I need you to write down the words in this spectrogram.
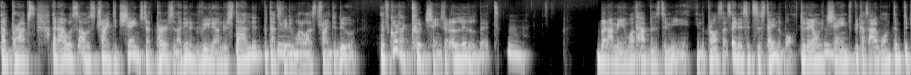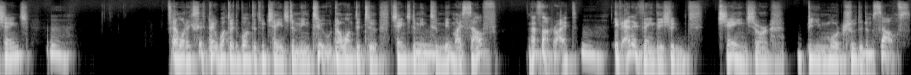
And perhaps, and I was, I was trying to change that person. I didn't really understand it, but that's mm. really what I was trying to do. And of course, I could change it a little bit. Mm. But I mean, what happens to me in the process? And is it sustainable? Do they only mm. change because I want them to change? Mm. And what what do I want it to change them into? Do I want it to change them into mm. me, myself? That's not right. Mm. If anything, they should change or be more true to themselves.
